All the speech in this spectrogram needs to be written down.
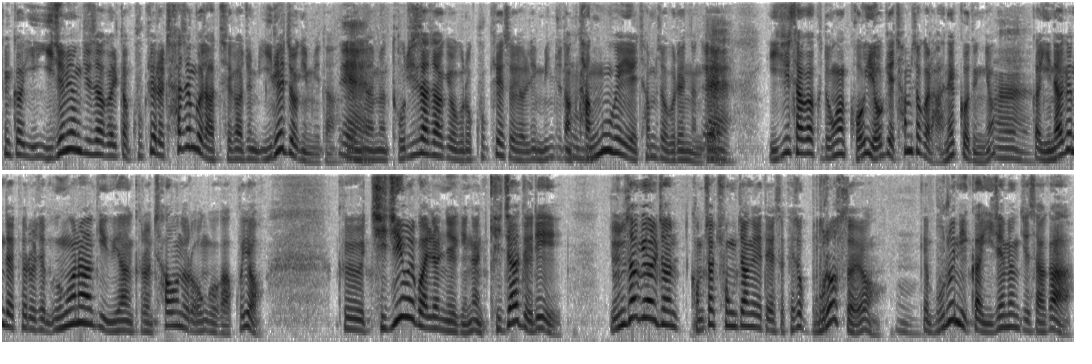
그러니까 이재명 지사가 일단 국회를 찾은 것 자체가 좀 이례적입니다. 예. 왜냐하면 도지사 자격으로 국회에서 열린 민주당 음. 당무회의에 참석을 했는데 예. 이 지사가 그동안 거의 여기에 참석을 안 했거든요. 예. 그러니까 이낙연 대표를 좀 응원하기 위한 그런 차원으로 온 것 같고요. 그 지지율 관련 얘기는 기자들이 윤석열 전 검찰총장에 대해서 계속 물었어요. 음. 그러니까 물으니까 이재명 지사가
